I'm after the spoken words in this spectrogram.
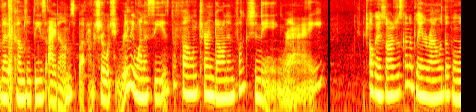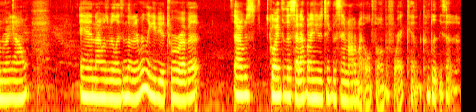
that it comes with these items. But I'm sure what you really want to see is the phone turned on and functioning, right? Okay, so I was just kind of playing around with the phone right now and I was realizing that I didn't really give you a tour of it. I was going through the setup, but I need to take the SIM out of my old phone before I can completely set it up.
